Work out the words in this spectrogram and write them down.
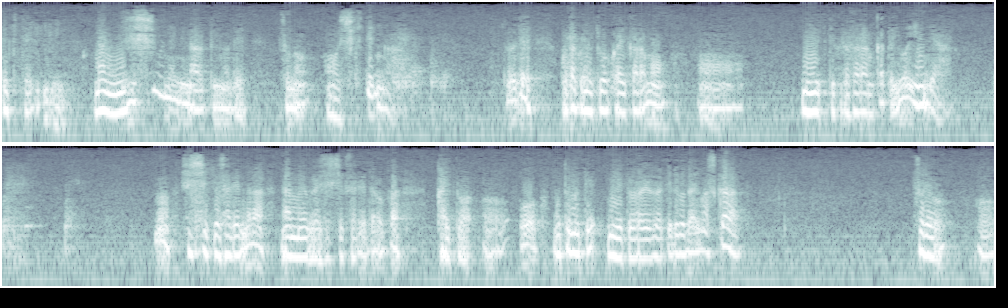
できて、満20周年になるというので、その式典がそれで、お宅の教会からも、見に来てくださらんかという意味である。の出席をされるなら何名ぐらい出席されるだろうか回答を求めて見えておられるわけでございますからそれをこ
